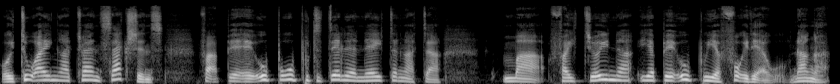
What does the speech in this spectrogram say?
o i tu ai ngā transactions fa pe e upu upu te tele nei tangata ma faitioina ia pe upu ia fo i le au nanga.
